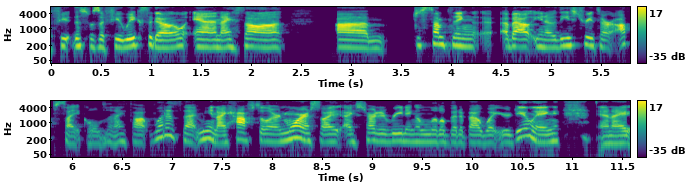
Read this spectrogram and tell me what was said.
few, this was a few weeks ago and i saw um, just something about you know these treats are upcycled and i thought what does that mean i have to learn more so I, I started reading a little bit about what you're doing and i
